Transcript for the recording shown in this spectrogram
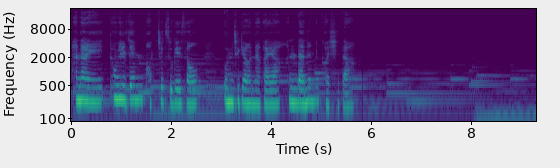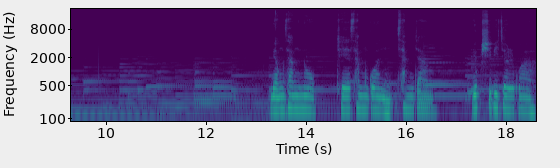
하나의 통일된 법칙 속에서 움직여 나가야 한다는 것이다. 명상록 제3권 3장 62절과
